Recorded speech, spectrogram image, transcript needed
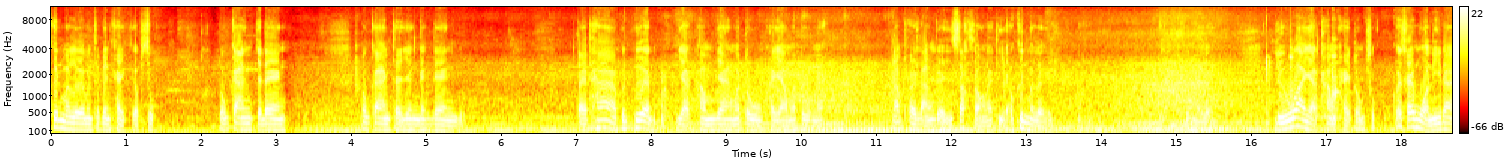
ขึ้นมาเลยมันจะเป็นไข่เกือบสุก ตรงกลางจะแดง ตรงกลางจะยังแดงๆอยู่ แต่ถ้าเพื่อนๆ อยากทำยางมะตูมไข่ยางมะตูมนะ นับถอยหลังเหลืออีกสัก 2 นาที เอาขึ้นมาเลยนะครับขึ้นมาเลย หรือว่าอยากทำไข่ต้มสุกก็ใช้หมวดนี้ได้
